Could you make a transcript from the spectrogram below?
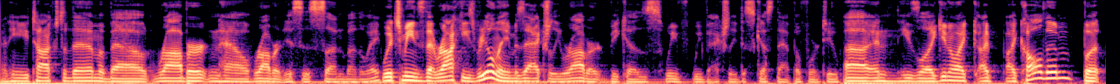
and he talks to them about Robert and how Robert is his son, by the way, which means that Rocky's real name is actually Robert because we've we've actually discussed that before too. Uh, and he's like, you know, I, I I called him, but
